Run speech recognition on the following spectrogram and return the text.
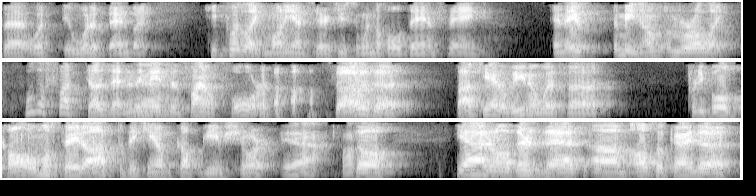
that what it would have been, but he put like money on Syracuse to win the whole damn thing. And they, I mean, I'm, I'm- we're all like, who the fuck does that? And then they Yeah. made it to the final four. so that was a Bob Catalina with a pretty bold call, almost paid off, but they came up a couple games short. yeah. Fuck. So, yeah, I don't know. There's that. Um, also, kind of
